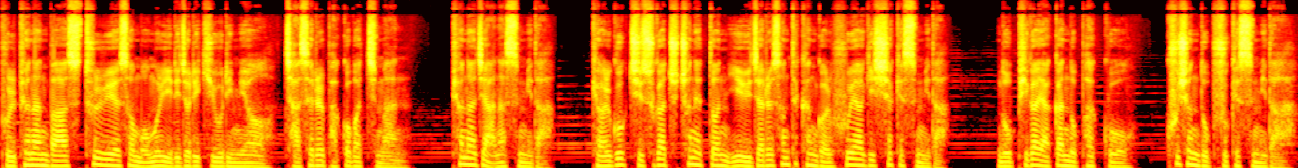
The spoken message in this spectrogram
불편한 바 스툴 위에서 몸을 이리저리 기울이며 자세를 바꿔봤지만 편하지 않았습니다. 결국 지수가 추천했던 이 의자를 선택한 걸 후회하기 시작했습니다. 높이가 약간 높았고 쿠션도 부족했습니다.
